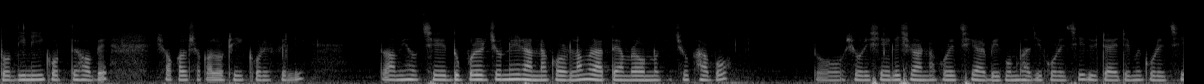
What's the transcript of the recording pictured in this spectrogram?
তো দিনেই করতে হবে। সকাল সকাল উঠেই করে ফেলি। তো আমি হচ্ছে দুপুরের জন্যই রান্না করলাম, রাতে আমরা অন্য কিছু খাব। তো সরিষা ইলিশ রান্না করেছি আর বেগুন ভাজি করেছি, দুইটা আইটেমই করেছি।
